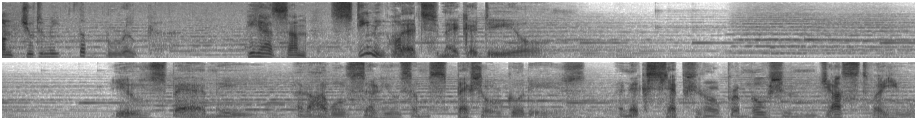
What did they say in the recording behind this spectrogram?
want you to meet the broker. He has some steaming hot... Let's make a deal. You spare me, and I will sell you some special goodies. An exceptional promotion just for you.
